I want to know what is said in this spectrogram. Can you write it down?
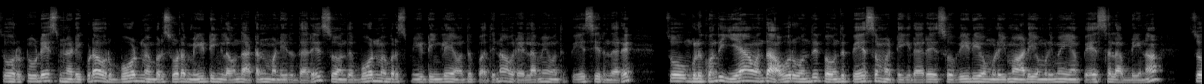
ஸோ ஒரு டூ டேஸ் முன்னாடி கூட ஒரு போர்ட் மெம்பர்ஸோட மீட்டிங்கில் வந்து அட்டன் பண்ணியிருந்தாரு. ஸோ அந்த போர்ட் மெம்பர்ஸ் மீட்டிங்லேயே வந்து பார்த்தீங்கன்னா அவர் எல்லாமே வந்து பேசியிருந்தாரு. ஸோ உங்களுக்கு வந்து ஏன் வந்து அவர் வந்து இப்போ வந்து பேச மாட்டேங்கிறாரு? ஸோ வீடியோ மூலிமா ஆடியோ மூலிமா ஏன் பேசலை அப்படின்னா ஸோ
